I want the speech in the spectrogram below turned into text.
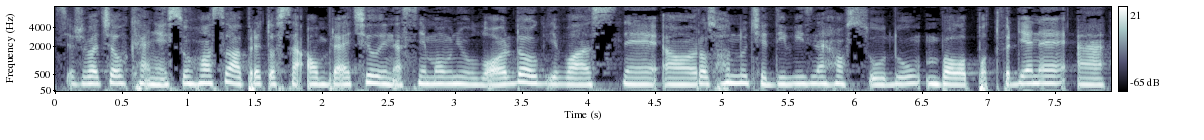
stiažovateľka nesúhlasila a preto sa obrátili na snemovňu lordov, kde vlastne e, rozhodnutie divízneho súdu bolo potvrdené a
